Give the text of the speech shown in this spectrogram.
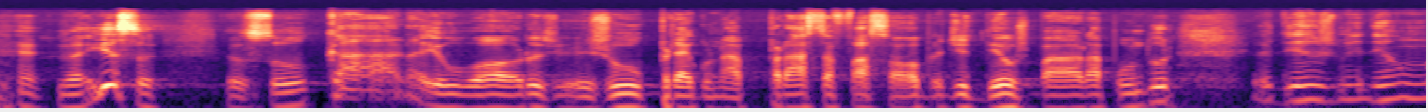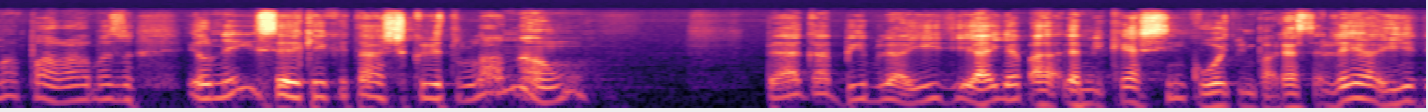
Não é isso? Eu sou o cara, eu oro, jejuo, prego na praça, faço a obra de Deus para Arapondur. Deus me deu uma palavra, mas eu nem sei o que está escrito lá, não. Pega a Bíblia aí, aí é Miquel 5,8, me parece. Leia aí.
